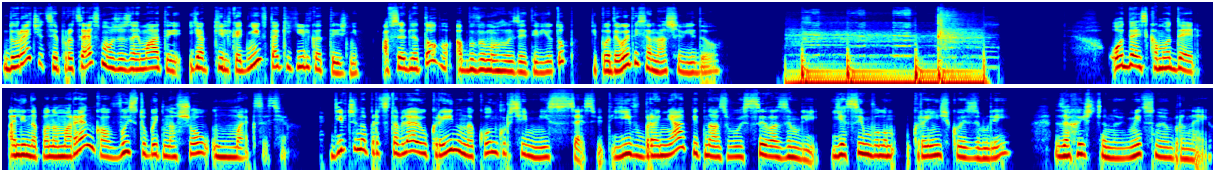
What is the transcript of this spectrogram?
До речі, цей процес може займати як кілька днів, так і кілька тижнів. А все для того, аби ви могли зайти в YouTube і подивитися наше відео. Одеська модель Аліна Пономаренко виступить на шоу у Мексиці. Дівчина представляє Україну на конкурсі Міс Всесвіт. Її вбрання під назвою Сила землі є символом української землі, захищеною міцною бронею.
